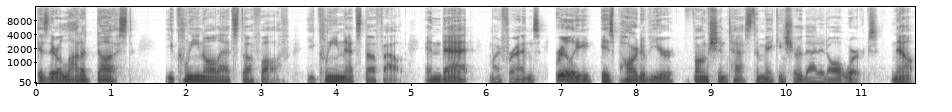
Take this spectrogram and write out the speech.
Is there a lot of dust? You clean all that stuff off. You clean that stuff out. And that, my friends, really is part of your function test to making sure that it all works. Now,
